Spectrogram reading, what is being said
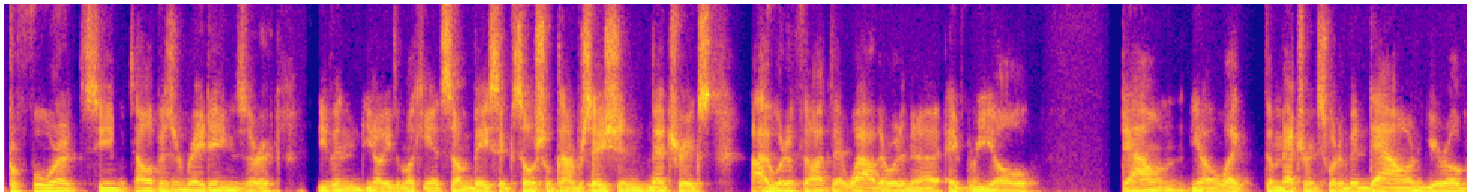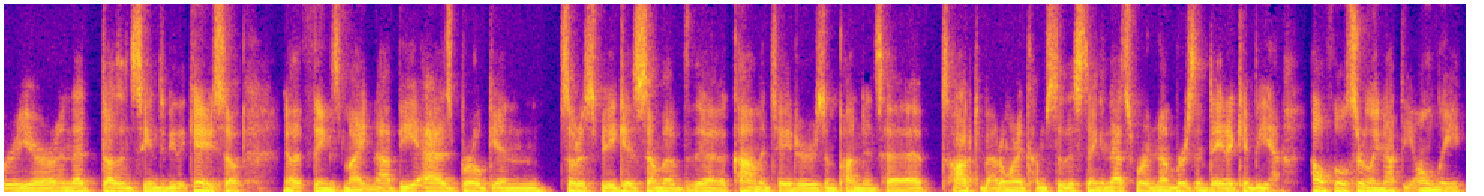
before seeing the television ratings or even you know even looking at some basic social conversation metrics i would have thought that wow there would have been a, a real down, you know, like the metrics would have been down year over year, and that doesn't seem to be the case. So, you know, things might not be as broken, so to speak, as some of the commentators and pundits have talked about it when it comes to this thing. And that's where numbers and data can be helpful. Certainly not the only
